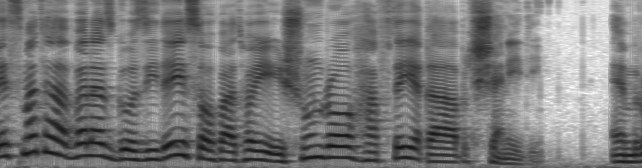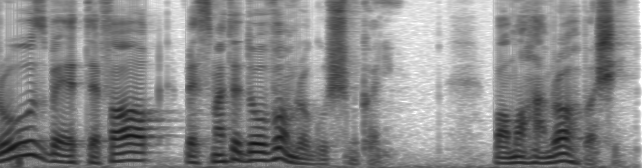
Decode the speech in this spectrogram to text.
قسمت اول از گزیده صحبت‌های ایشون رو هفته قبل شنیدیم. امروز به اتفاق قسمت دوم رو گوش می‌کنیم. با ما همراه باشید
